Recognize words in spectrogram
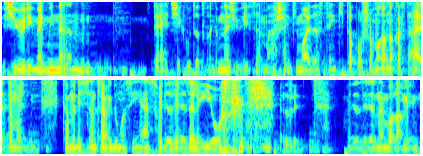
zsűri, meg minden, nem tehetségkutató, engem ne zsűrizzen már senki, majd ezt én kitaposom magamnak, aztán rájöttem, hogy Comedy Centre, meg Duma Színház, hogy azért ez elég jó, hogy azért ez nem valami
